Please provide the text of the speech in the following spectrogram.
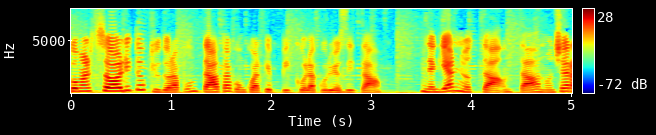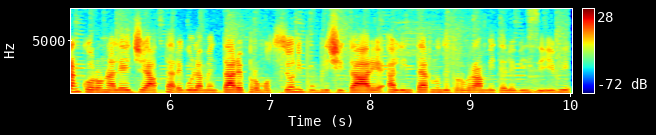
Come al solito chiudo la puntata con qualche piccola curiosità. Negli anni Ottanta non c'era ancora una legge atta a regolamentare promozioni pubblicitarie all'interno dei programmi televisivi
